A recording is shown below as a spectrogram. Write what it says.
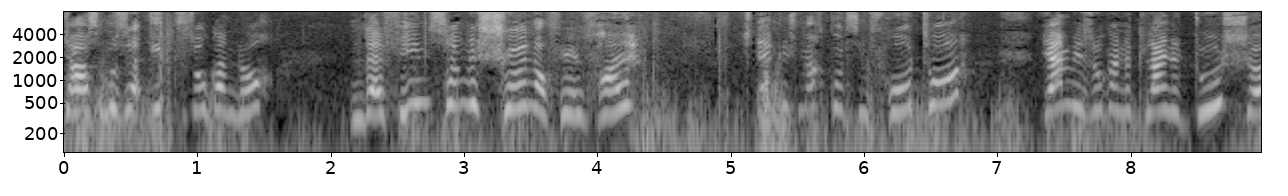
da ist Mosaik sogar noch. Ein Delfin, ziemlich schön auf jeden Fall. Ich denke, ich mache kurz ein Foto. Wir haben hier sogar eine kleine Dusche.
